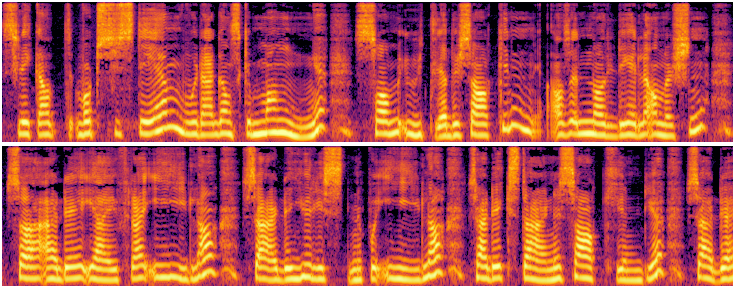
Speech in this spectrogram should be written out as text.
Slik at vårt system, hvor det er ganske mange som utleder saken altså Når det gjelder Andersen, så er det jeg fra Ila, så er det juristene på Ila, så er det eksterne sakkyndige, så er det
